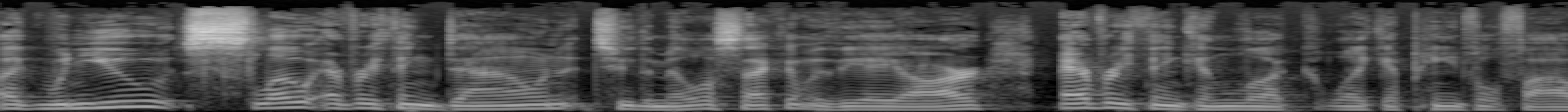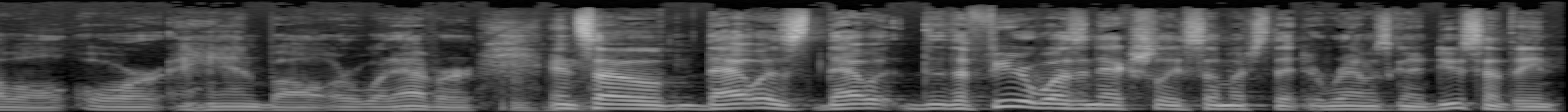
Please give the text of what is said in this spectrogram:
Like when you slow everything down to the millisecond with VAR, everything can look like a painful foul or a handball or whatever. And so that was that. Was, the fear wasn't actually so much that Iran was going to do something;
